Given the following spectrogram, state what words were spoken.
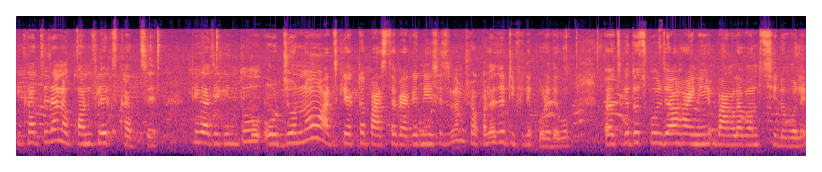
কী খাচ্ছে জানো? কর্নফ্লেক্স খাচ্ছে। ঠিক আছে, কিন্তু ওর জন্য আজকে একটা পাস্তা প্যাকেট নিয়ে এসেছিলাম। সকালে যে টিফিনে করে দেবো। তো আজকে তো স্কুল যাওয়া হয়নি, বাংলা বন্ধ ছিল বলে।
